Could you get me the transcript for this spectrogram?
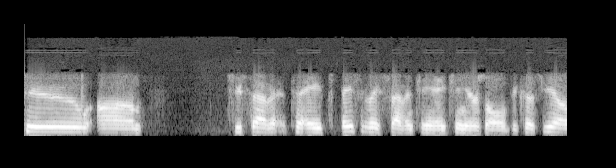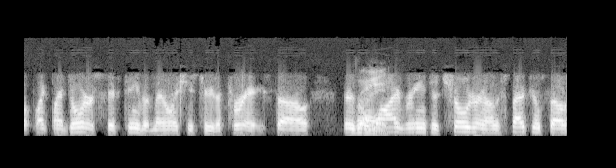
to um, to seven to eight, basically 17, 18 years old. Because you know, like my daughter's 15, but mentally she's two to three. So there's right. a wide range of children on the spectrum. So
